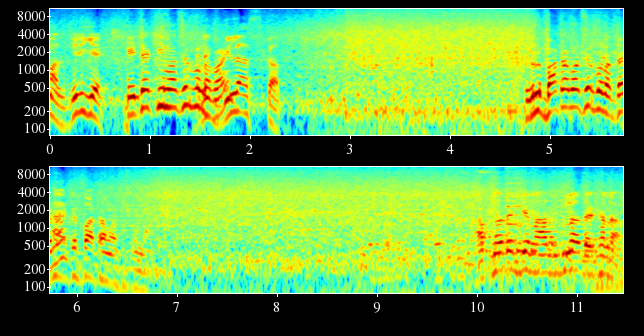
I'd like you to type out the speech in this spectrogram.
মাছ ব্রিগেড এটা কি মাছের পোনা ভাই? গিলাস কাপ। এগুলো বাটা মাছের পোনা তাই না? হ্যাঁ এটা পাটা মাছ পোনা আপনাদের যে মাছগুলো দেখালাম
